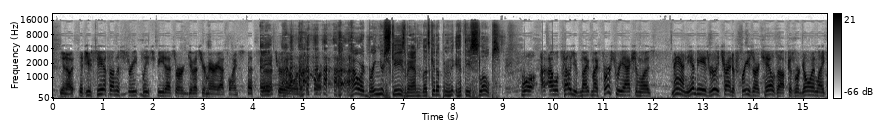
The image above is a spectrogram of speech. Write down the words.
you know, if you see us on the street, please feed us or give us your Marriott points. That's uh, that's really all we're looking for. Howard, bring your skis, man. Let's get up and hit these slopes. Well, I, I will tell you, my my first reaction was. Man, the NBA is really trying to freeze our tails off because we're going like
